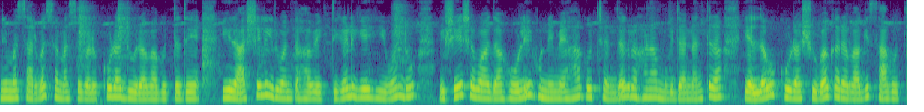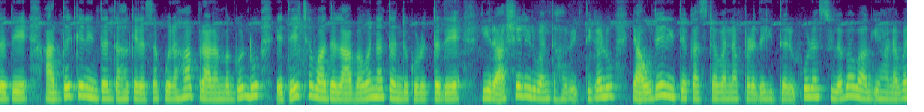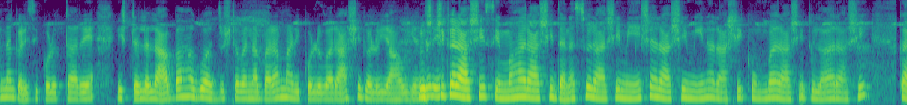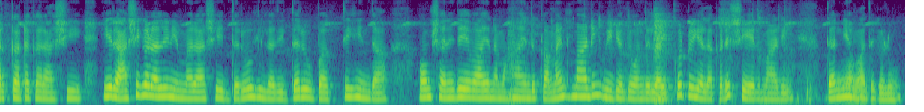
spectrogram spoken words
ನಿಮ್ಮ ಸರ್ವ ಸಮಸ್ಯೆಗಳು ಕೂಡ ದೂರವಾಗುತ್ತದೆ. ಈ ರಾಶಿಯಲ್ಲಿ ಇರುವಂತಹ ವ್ಯಕ್ತಿಗಳಿಗೆ ಈ ಒಂದು ವಿಶೇಷವಾದ ಹೋಳಿ, ಹುಣ್ಣಿಮೆ ಹಾಗೂ ಚಂದ್ರಗ್ರಹಣ ಮುಗಿದ ನಂತರ ಎಲ್ಲವೂ ಕೂಡ ಶುಭಕರವಾಗಿ ಸಾಗುತ್ತದೆ. ಅರ್ಧಕ್ಕೆ ನಿಂತಹ ಕೆಲಸ ಪುನಃ ಪ್ರಾರಂಭಗೊಂಡು ಯಥೇಚ್ಛವಾದ ಲಾಭವನ್ನು ತಂದುಕೊಡುತ್ತದೆ. ಈ ರಾಶಿಯಲ್ಲಿರುವಂತಹ ವ್ಯಕ್ತಿಗಳು ಯಾವುದೇ ರೀತಿಯ ಕಷ್ಟವನ್ನು ಪಡೆದೇ ಇದ್ದರೂ ಕೂಡ ಸುಲಭವಾಗಿ ಹಣವನ್ನು ಗಳಿಸಿಕೊಳ್ಳುತ್ತಾರೆ. ಇಷ್ಟೆಲ್ಲ ಲಾಭ ಹಾಗೂ ಅದೃಷ್ಟವನ್ನು ಬರಮಾಡಿಕೊಳ್ಳುವ ರಾಶಿಗಳು ಎಂದರೆ ವೃಶ್ಚಿಕ ರಾಶಿ, ಸಿಂಹ ರಾಶಿ, ಧನಸ್ಸು ರಾಶಿ, ಮೇಷ ರಾಶಿ, ಮೀನ ರಾಶಿ, ಕುಂಭ ರಾಶಿ, ತುಲಾ ರಾಶಿ, ಕರ್ಕಾಟಕ ರಾಶಿ. ಈ ರಾಶಿಗಳಲ್ಲಿ ನಿಮ್ಮ ರಾಶಿ ಇದ್ದರೂ ಇಲ್ಲದಿದ್ದರೂ ಭಕ್ತಿಯಿಂದ ಓಂ ಶನಿದೇವಾಯ ನಮಃ ಎಂದು ಕಮೆಂಟ್ ಮಾಡಿ, ವಿಡಿಯೋಗೆ ಒಂದು ಲೈಕ್ ಕೊಟ್ಟು ಎಲ್ಲ ಕಡೆ ಶೇರ್ ಮಾಡಿ. ಧನ್ಯವಾದಗಳು.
